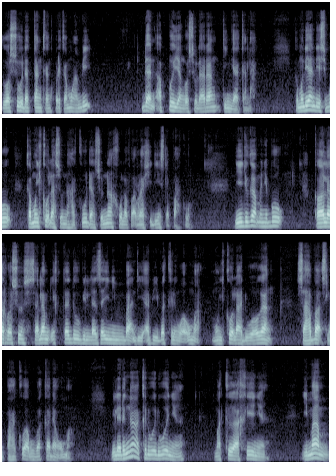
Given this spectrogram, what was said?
Rasul datangkan kepada kamu ambil dan apa yang Rasul larang tinggalkanlah. Kemudian dia sebut kamu ikutlah sunnah aku dan sunnah khulafah rasyidin selepas aku. Dia juga menyebut qala Rasul sallam iqtadu bil lazaini min ba'di Abi Bakr wa Umar. Mengikutlah dua orang sahabat selepas aku Abu Bakar dan Umar. Bila dengar kedua-duanya, maka akhirnya Imam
